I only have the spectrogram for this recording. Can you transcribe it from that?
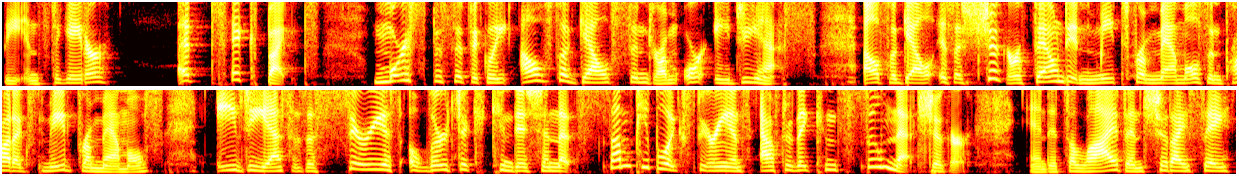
The instigator? A tick bite more specifically, alpha gal syndrome or AGS. Alpha gal is a sugar found in meat from mammals and products made from mammals. AGS is a serious allergic condition that some people experience after they consume that sugar. And it's alive and, should I say,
